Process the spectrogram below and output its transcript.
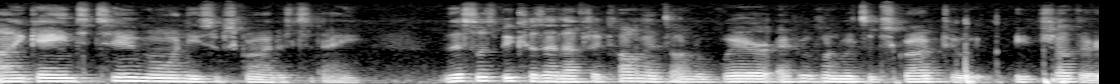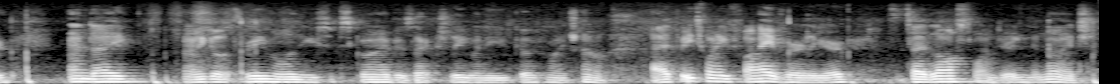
I gained two more new subscribers today. This was because I left a comment on where everyone would subscribe to each other, and I I got three more new subscribers actually when you go to my channel. I had 325 earlier, since I lost one during the night.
